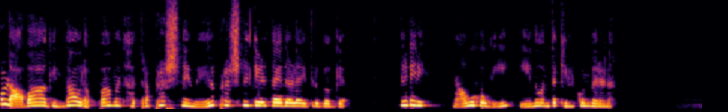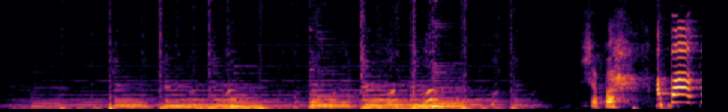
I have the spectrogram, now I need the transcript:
ಅವಳು ಆವಾಗಿಂದ ಅವ್ರ ಅಪ್ಪ ಅಮ್ಮನ ಹತ್ರ ಪ್ರಶ್ನೆ ಮೇಲೆ ಪ್ರಶ್ನೆ ಕೇಳ್ತಾ ಇದ್ದಾಳೆ ಇದ್ರ ಬಗ್ಗೆ. ನಡೀರಿ ನಾವು ಹೋಗಿ ಏನು ಅಂತ ಕೇಳ್ಕೊಂಡು ಬರೋಣ. ಶಪ್ಪ. ಅಪ್ಪ ಅಪ್ಪ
